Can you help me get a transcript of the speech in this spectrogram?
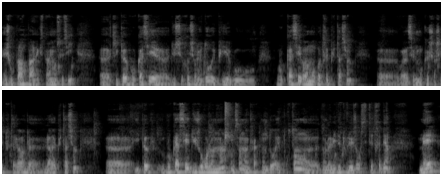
et je vous parle par expérience aussi, euh, qui peuvent vous casser euh, du sucre sur le dos et puis vous, vous casser vraiment votre réputation. Euh, voilà, c'est le mot que je cherchais tout à l'heure, la, la, réputation. ils peuvent vous casser du jour au lendemain, comme ça on a un claquement de doigts, et pourtant dans la vie de tous les jours c'était très bien. Mais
